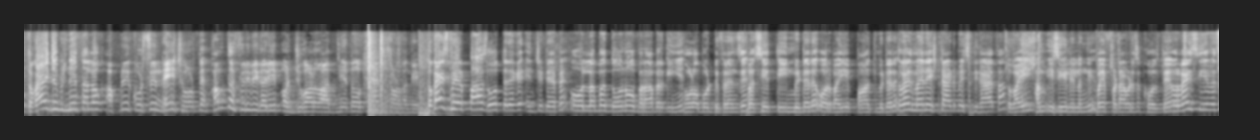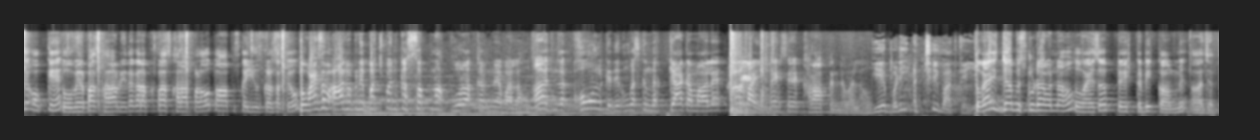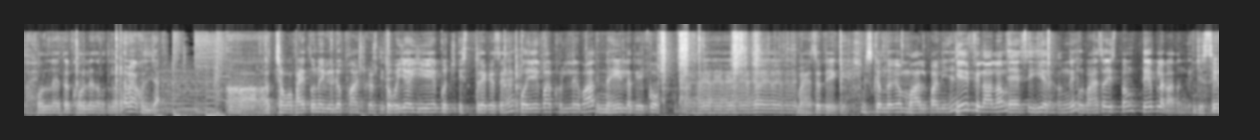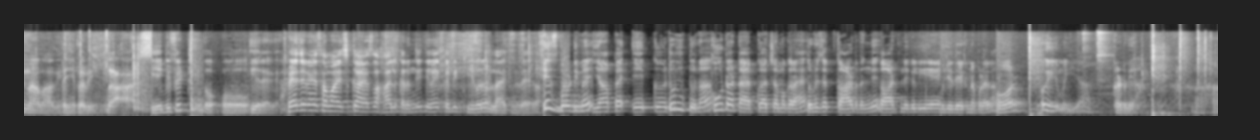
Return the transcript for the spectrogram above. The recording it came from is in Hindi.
तो गाइस जब नेता लोग अपनी कुर्सी नहीं छोड़ते हम तो फिर भी गरीब और जुगाड़ू आदमी है तो कैसे छोड़ देंगे? तो गाइस मेरे पास दो तरह के इंची टेप है और लगभग दोनों बराबर की हैं। थोड़ा बहुत डिफरेंस है। बस ये तीन मीटर है और भाई ये पाँच मीटर है। तो गाइस मैंने स्टार्ट में इसे दिखाया था तो भाई हम इसे ले लेंगे। भाई फटाफट से खोलते हैं। और गाइस ये वैसे ओके है। तो मेरे पास खराब नहीं था। अगर आपके पास खराब पड़ा हो तो आप उसका यूज़ कर सकते हो। तो भाई साहब आज अपने बचपन का सपना पूरा करने वाला हूँ। आज मैं खोल के देखूँगा इसके अंदर क्या कमाल है। और भाई मैं इसे खराब करने वाला हूँ। ये बड़ी अच्छी बात कही तो गाइस जब स्क्रू ड्राइवर ना हो तो भाई साहब टेस्ट भी काम में आ जाता है। खोलने तो खोलने का मतलब अब खुल जा। हाँ अच्छा वो भाई तूने वीडियो फास्ट कर दी। तो भैया ये कुछ इस तरीके से है, और एक बार खुलने के बाद नहीं लगे को ऐसे देखे इसके अंदर जो माल पानी है, ये फ़िलहाल हम ऐसे ही रखेंगे, और भाई इस पर हम टेप लगा देंगे, जिससे ना भागे कहीं पर भी। बस, ये भी फिट तो ओ, ये रह गया। वैसे गाइस हम इसका ऐसा हल करेंगे कि भाई कभी ठीक होने लायक नहीं रहेगा। इस बॉडी में यहाँ पे एक टुन टुना फूटा टाइप का चमक रहा है तो हम इसे काट देंगे। काटने के लिए मुझे देखना पड़ेगा, और ओ मैया, कट गया।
